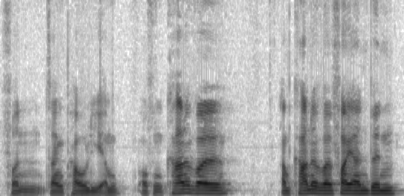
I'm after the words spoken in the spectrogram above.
von St. Pauli am, auf dem Karneval, am Karneval feiern bin.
